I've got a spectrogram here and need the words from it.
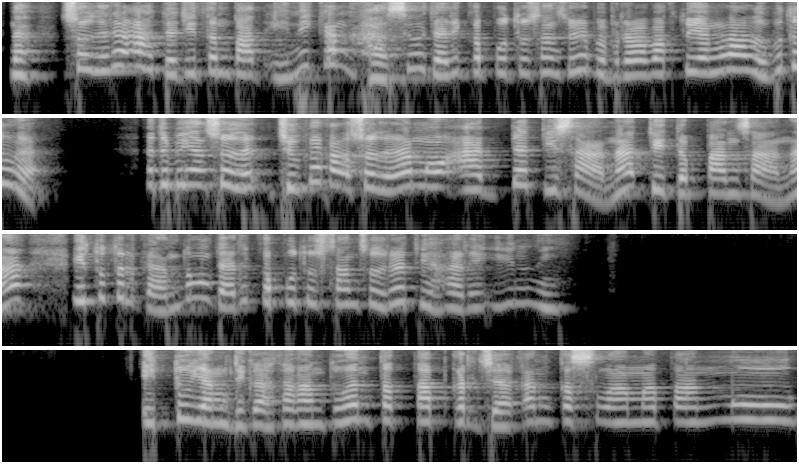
Nah, saudara ada di tempat ini kan hasil dari keputusan saudara beberapa waktu yang lalu, betul nggak? Demikian saudara, juga kalau saudara mau ada di sana, di depan sana, itu tergantung dari keputusan saudara di hari ini. Itu yang dikatakan Tuhan, tetap kerjakan keselamatanmu.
